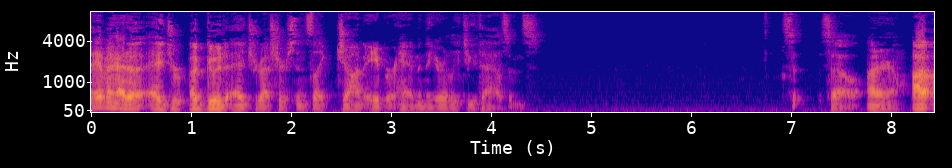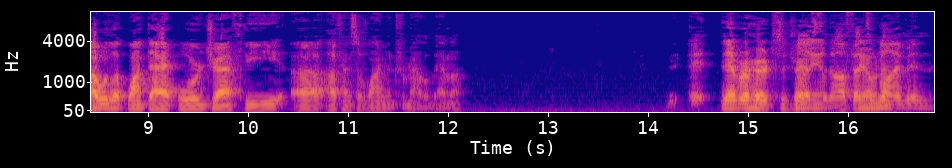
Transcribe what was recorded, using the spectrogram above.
they haven't had a edge, a good edge rusher since like John Abraham in the early two thousands. So, so I don't know. I, I would want that or draft the uh, offensive lineman from Alabama. It never hurts to draft Williams, an offensive Jonah? lineman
